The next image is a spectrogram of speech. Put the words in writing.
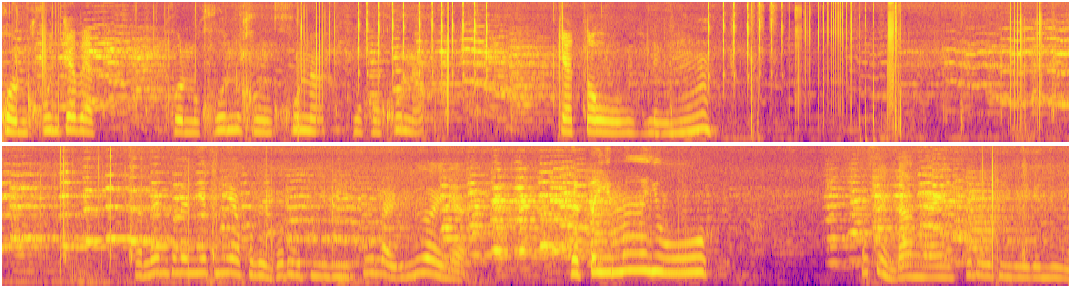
ผลคุณจะแบบผลคุณของคุณอะของคุณอะจะโตเลอื จะเล่นก็เล่นเงียบๆคนอื่นก็ดูทีวีพูดอะไรไปเรื่อยเนี่ยจะตีมืออยู่ ก็เสียงดังไงก็ดูทีวีกันอยู่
